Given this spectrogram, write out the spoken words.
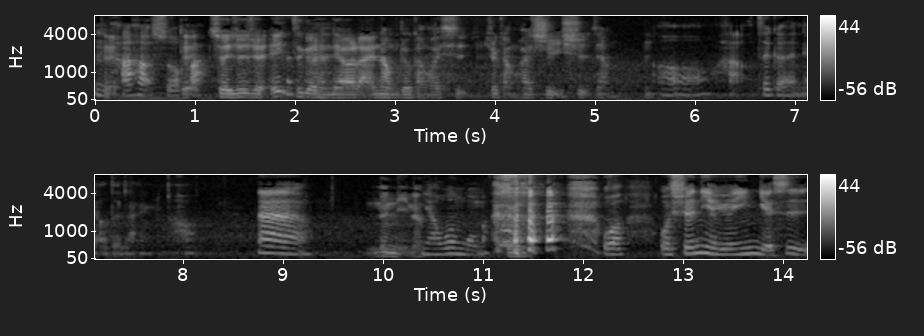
对，嗯好好说对话。，所以就觉得，哎、这个很聊得来，那我们就赶快试，就赶快试一试，这样。哦，好，这个很聊得来。好，那那你呢？你要问我吗？我我选你的原因也是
